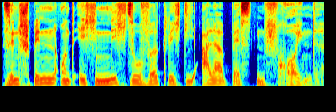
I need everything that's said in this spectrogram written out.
sind Spinnen und ich nicht so wirklich die allerbesten Freunde.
